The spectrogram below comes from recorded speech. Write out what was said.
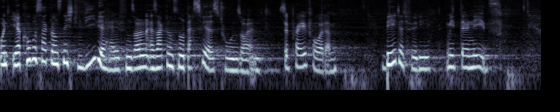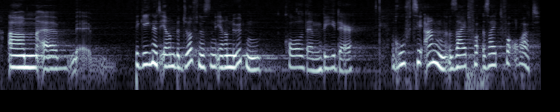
Und Jakobus sagt uns nicht, wie wir helfen sollen, er sagt uns nur, dass wir es tun sollen. So pray for them, Betet für die, meet their needs, ähm, äh, begegnet ihren Bedürfnissen, ihren Nöten, call them, be there. Ruft sie an, seid vor, seid vor Ort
